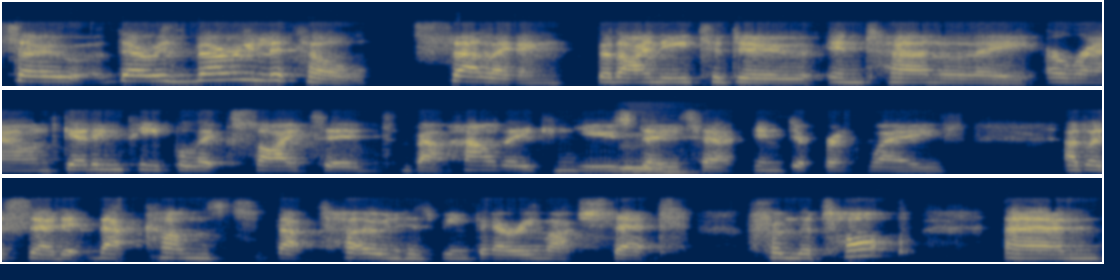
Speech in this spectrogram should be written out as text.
so there is very little selling that I need to do internally around getting people excited about how they can use mm. data in different ways. As I said, it, that comes, that tone has been very much set from the top. Um,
